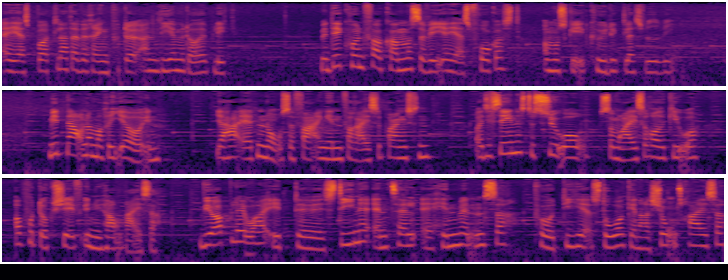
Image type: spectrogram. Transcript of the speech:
er jeres butler, der vil ringe på døren lige om et øjeblik. Men det er kun for at komme og servere jeres frokost og måske et køligt glas hvidvin. Mit navn er Maria Øjen. Jeg har 18 års erfaring inden for rejsebranchen, og de seneste syv år som rejserådgiver og produktchef i Nyhavn Rejser. Vi oplever et øh, stigende antal af henvendelser på de her store generationsrejser.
